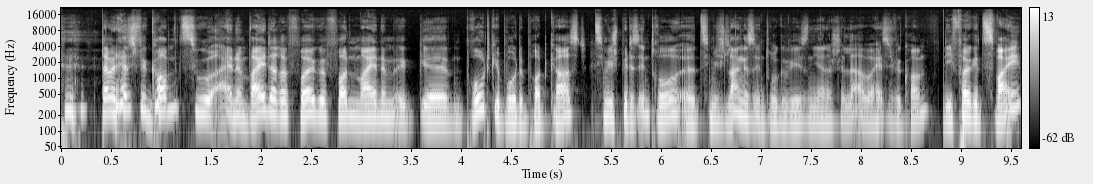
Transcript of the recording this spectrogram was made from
Damit herzlich willkommen zu einer weiteren Folge von meinem äh, Brotgebote-Podcast. Ziemlich spätes Intro, äh, ziemlich langes Intro gewesen hier an der Stelle, aber herzlich willkommen. Die Folge 2.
